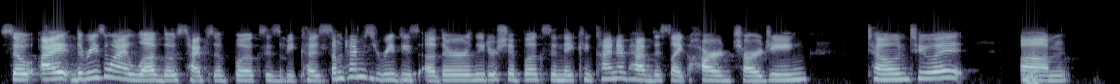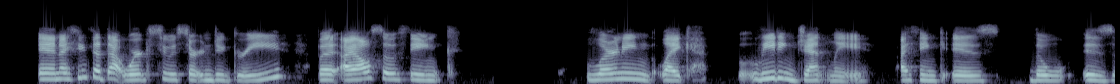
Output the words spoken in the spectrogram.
so I the reason why I love those types of books is because sometimes you read these other leadership books and they can kind of have this like hard charging tone to it yeah. Um, and I think that that works to a certain degree, but I also think learning like leading gently, I think is the is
